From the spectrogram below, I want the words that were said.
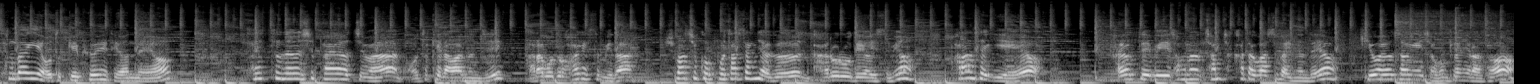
상당히 어둡게 표현이 되었네요. 테스트는 실패하였지만 어떻게 나왔는지 알아보도록 하겠습니다. 슈바츠코프 탈색약은 가루로 되어 있으며 파란색이에요. 가격 대비 성능 참 착하다고 할 수가 있는데요. 기화 현상이 적은 편이라서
